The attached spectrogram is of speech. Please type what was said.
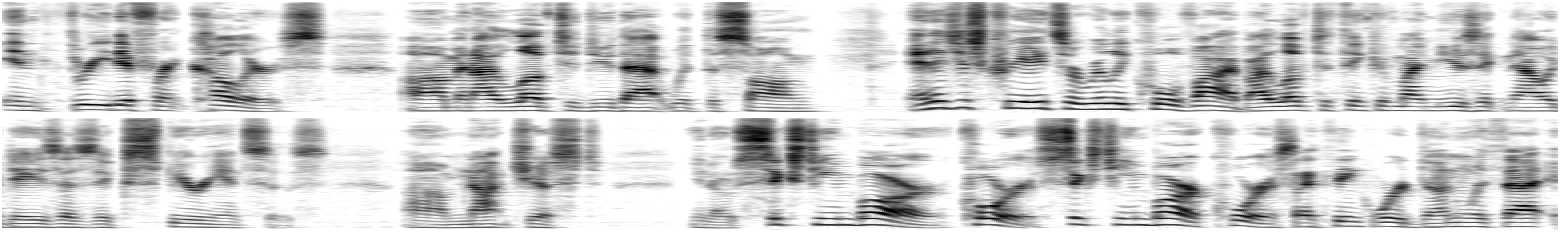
in three different colors. Um, and I love to do that with the song. And it just creates a really cool vibe. I love to think of my music nowadays as experiences, um, not just, you know, 16 bar chorus, 16 bar chorus. I think we're done with that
